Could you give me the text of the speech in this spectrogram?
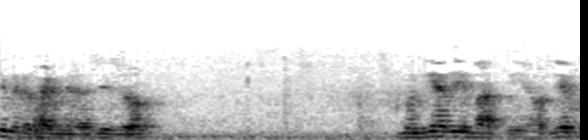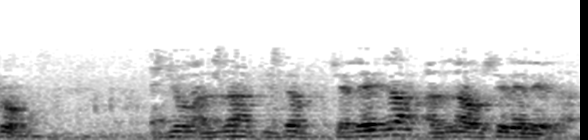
اس لیے میرے بھائی میرے عزیز ہو بنیادی بات یہ ہے۔ اور دیکھو، جو اللہ کی طرف چلے گا، اللہ اسے لے لے گا۔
